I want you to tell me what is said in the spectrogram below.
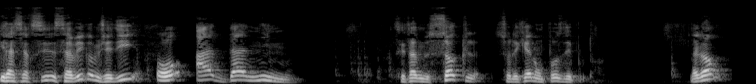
il a servi, servi, comme j'ai dit, au adanim. Ces fameux socles sur lesquels on pose des poutres. D'accord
